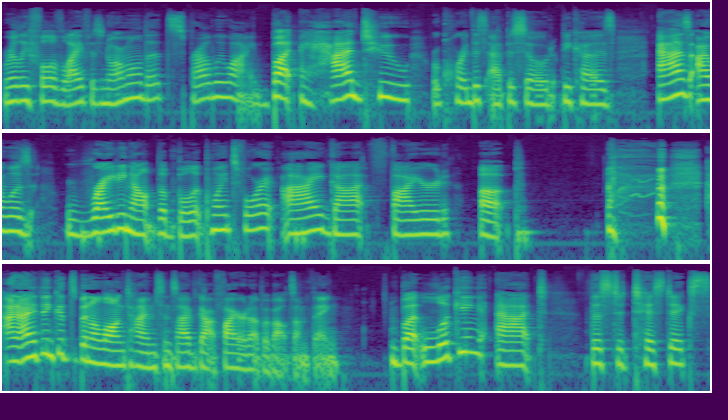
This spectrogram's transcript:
really full of life as normal, that's probably why. But I had to record this episode because as I was writing out the bullet points for it, I got fired up. and I think it's been a long time since I've got fired up about something. But looking at the statistics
